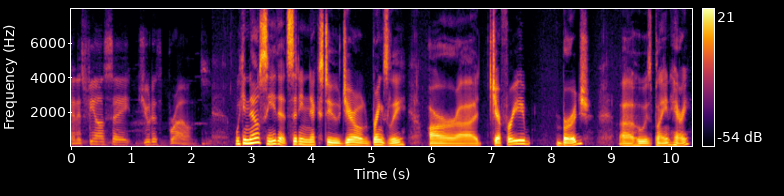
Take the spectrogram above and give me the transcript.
and his fiancee Judith Browns. We can now see that sitting next to Gerald Bringsley are uh, Geoffrey Burridge, uh, who is playing Harry,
